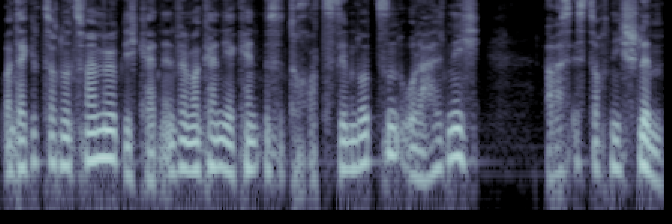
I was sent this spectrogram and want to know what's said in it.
Und da gibt es doch nur zwei Möglichkeiten. Entweder man kann die Erkenntnisse trotzdem nutzen oder halt nicht. Aber es ist doch nicht schlimm.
